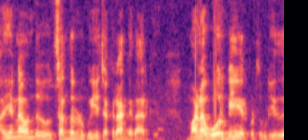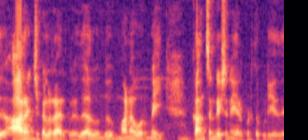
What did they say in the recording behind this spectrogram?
அது என்ன வந்து சந்திரனுக்குரிய சக்கரம் அங்கே தான் இருக்குது மன ஓர்மையை ஏற்படுத்தக்கூடியது. ஆரஞ்சு கலராக இருக்கிறது அது வந்து மன ஓர்மை கான்சன்ட்ரேஷனை ஏற்படுத்தக்கூடியது.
